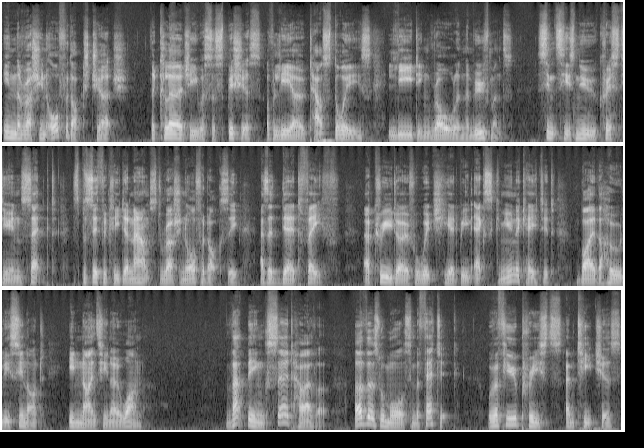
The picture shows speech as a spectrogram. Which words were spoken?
In the Russian Orthodox Church, the clergy were suspicious of Leo Tolstoy's leading role in the movement, since his new Christian sect specifically denounced Russian Orthodoxy as a dead faith, a credo for which he had been excommunicated by the Holy Synod in 1901. That being said, however, others were more sympathetic, with a few priests and teachers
